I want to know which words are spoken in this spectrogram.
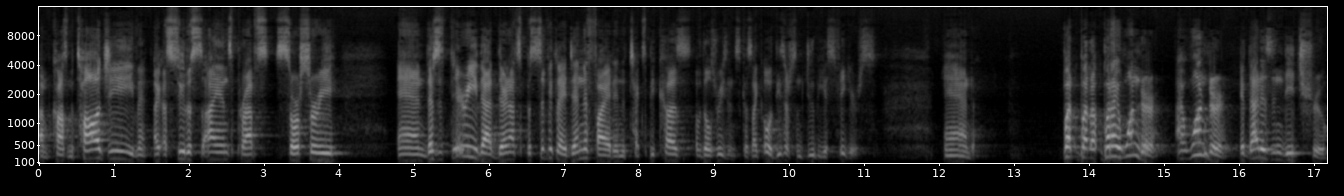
um, cosmetology, even a, a pseudoscience, perhaps sorcery. And there's a theory that they're not specifically identified in the text because of those reasons. Because, like, oh, these are some dubious figures. And, but, but, uh, but I wonder, I wonder if that is indeed true.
